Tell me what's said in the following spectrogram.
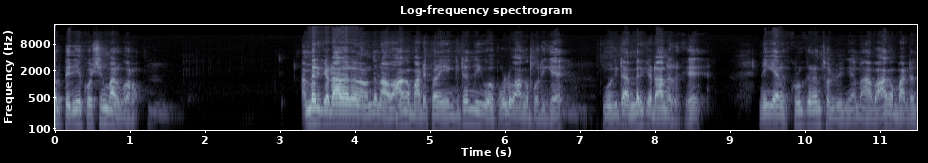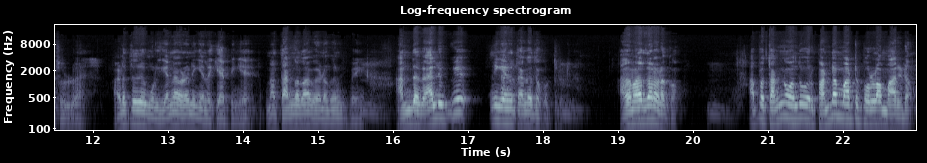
ஒரு பெரிய கொஷின் மார்க் வரும். அமெரிக்க டாலரை வந்து நான் வாங்க மாட்டேன். இப்போ என்கிட்ட நீங்கள் ஒரு பொருள் வாங்க போகிறீங்க உங்ககிட்ட அமெரிக்க டாலர் இருக்குது நீங்கள் எனக்கு கொடுக்குறேன்னு சொல்லுவீங்க. நான் வாங்க மாட்டேன்னு சொல்லுவேன். அடுத்தது உங்களுக்கு என்ன வேணும்னு நீங்கள் என்ன கேட்பீங்க நான் தங்கம் தான் வேணுங்கன்னு கேட்பீங்க அந்த வேல்யூக்கு நீங்கள் எனக்கு தங்கத்தை கொடுத்துருங்க. அது மாதிரி தான் நடக்கும். அப்போ தங்கம் வந்து ஒரு பண்டமாற்று பொருளாக மாறிடும்.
